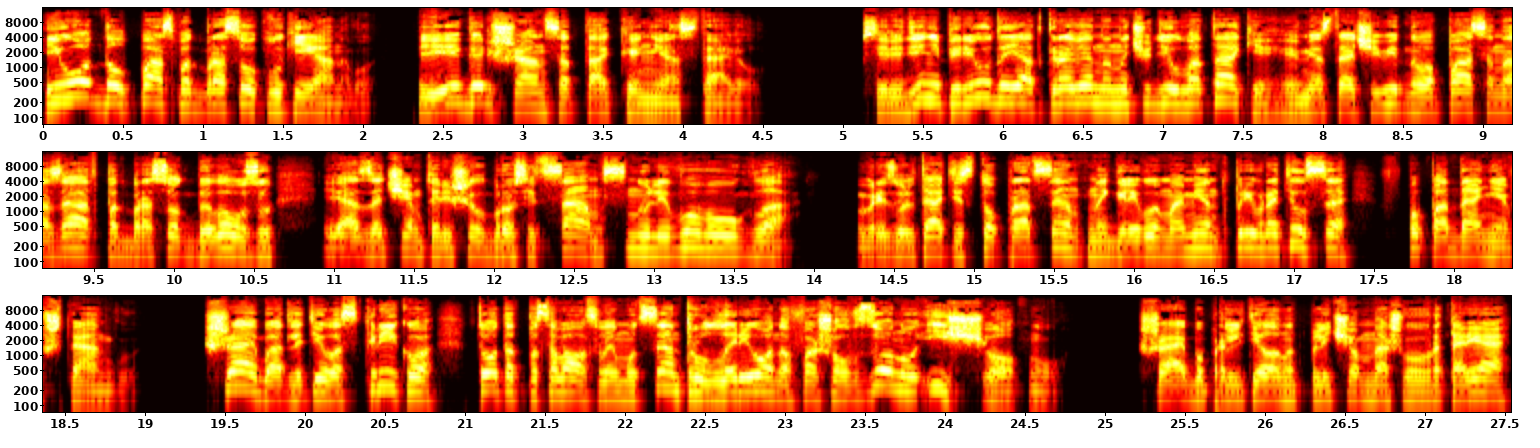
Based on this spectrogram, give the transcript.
и отдал пас под бросок Лукьянову. Игорь шанса так и не оставил. В середине периода я откровенно начудил в атаке, и вместо очевидного паса назад под бросок Белоузу я зачем-то решил бросить сам с нулевого угла. В результате стопроцентный голевой момент превратился в попадание в штангу. Шайба отлетела с Крико, тот отпасовал своему центру, Ларионов вошел в зону и щелкнул. Шайба пролетела над плечом нашего вратаря,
